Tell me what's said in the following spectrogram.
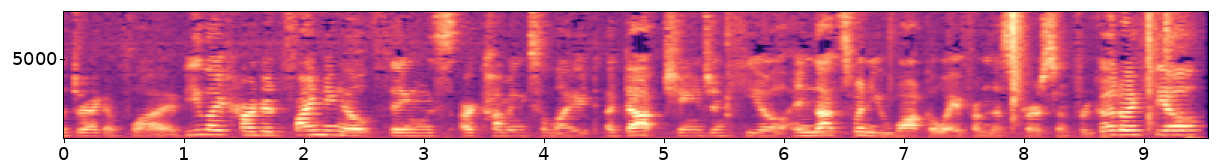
The dragonfly. Be lighthearted, finding out things are coming to light. Adapt, change, and heal. And that's when you walk away from this person for good, I feel.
